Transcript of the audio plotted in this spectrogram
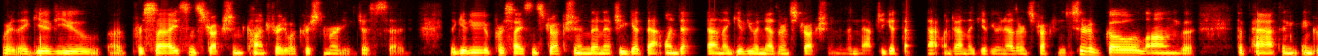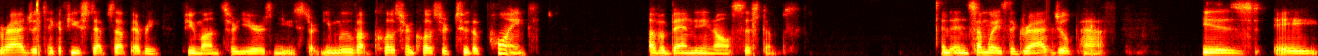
where they give you a precise instruction, contrary to what Krishnamurti just said. They give you a precise instruction, then if you get that one down, they give you another instruction, and then after you get that, that one down, they give you another instruction. You sort of go along the the path and, and gradually take a few steps up every few months or years, and you start you move up closer and closer to the point of abandoning all systems and in some ways the gradual path is a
